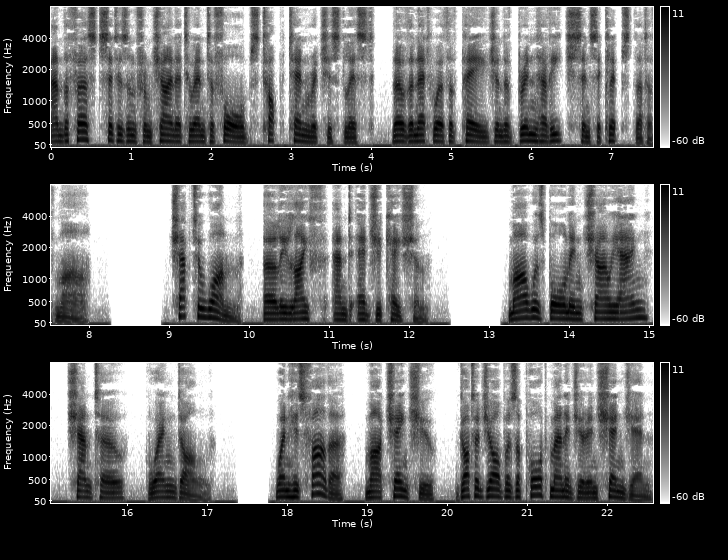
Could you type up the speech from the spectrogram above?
and the first citizen from China to enter Forbes' top 10 richest list, though the net worth of Page and of Brin have each since eclipsed that of Ma. Chapter 1 Early Life and Education Ma was born in Chaoyang, Shantou, Guangdong. When his father, Ma Changqiu, got a job as a port manager in Shenzhen,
